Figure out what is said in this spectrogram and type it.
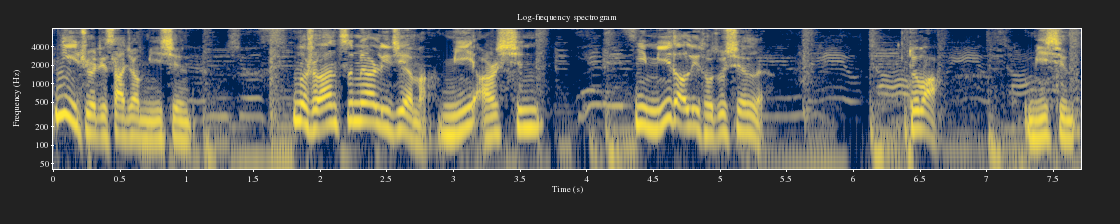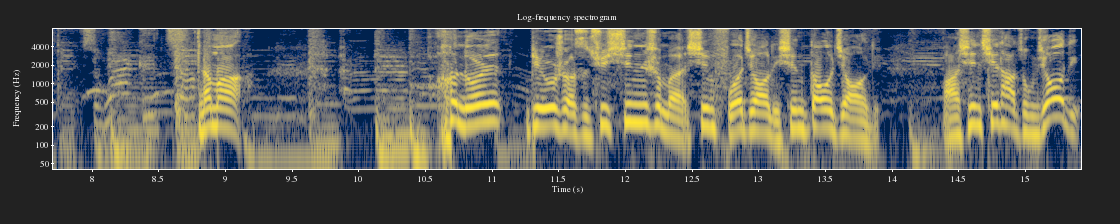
你觉得啥叫迷信？”我说按字面理解嘛，迷而信，你迷到里头就信了，对吧？迷信。那么很多人，比如说是去信什么，信佛教的，信道教的，啊，信其他宗教的，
